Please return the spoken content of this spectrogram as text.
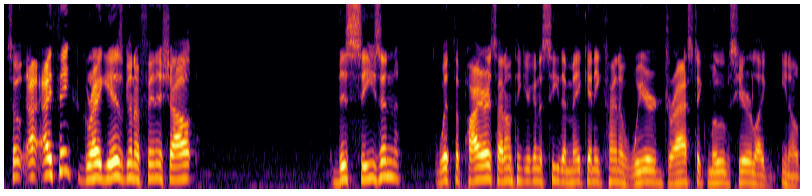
So I, I think Greg is going to finish out this season with the Pirates. I don't think you're going to see them make any kind of weird, drastic moves here, like, you know,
